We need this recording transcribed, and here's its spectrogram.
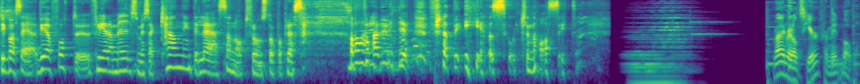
Det är bara att säga, vi har fått eh, flera mejl som är så här, kan inte läsa något från Stoppa pressa? Varje. För att det är så knasigt. Ryan Reynolds here from Mint Mobile.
